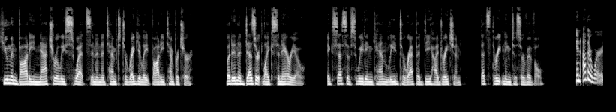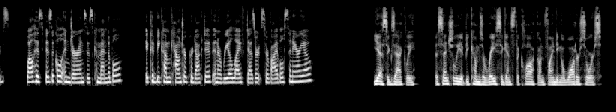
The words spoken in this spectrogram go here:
Human body naturally sweats in an attempt to regulate body temperature. But in a desert-like scenario, excessive sweating can lead to rapid dehydration that's threatening to survival. In other words, while his physical endurance is commendable, it could become counterproductive in a real-life desert survival scenario? Yes, exactly. Essentially, it becomes a race against the clock on finding a water source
